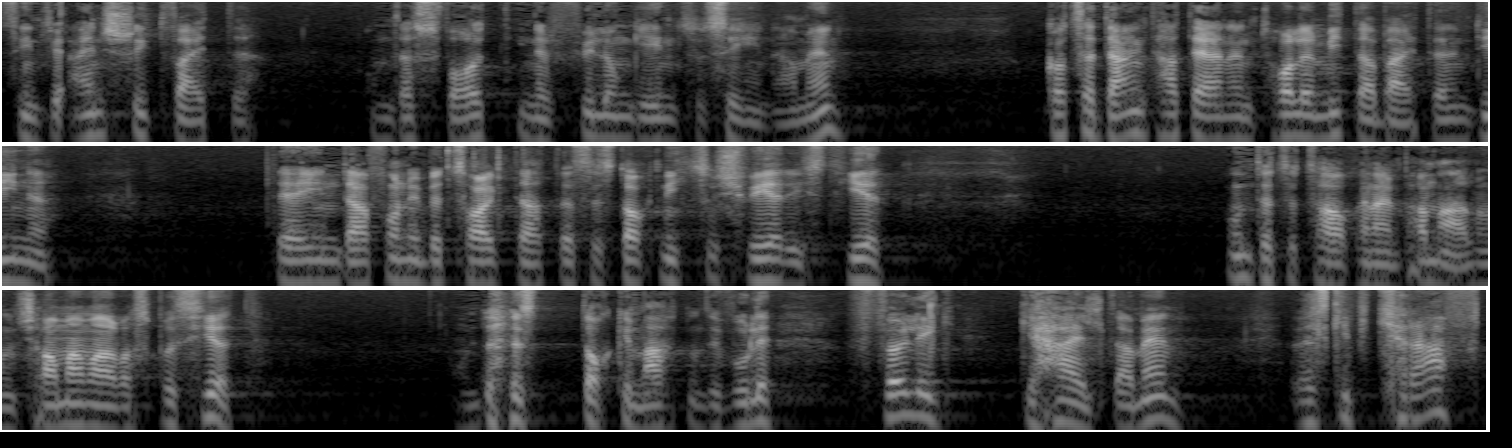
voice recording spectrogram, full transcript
sind wir einen Schritt weiter, um das Wort in Erfüllung gehen zu sehen. Amen. Gott sei Dank hat er einen tollen Mitarbeiter, einen Diener, der ihn davon überzeugt hat, dass es doch nicht so schwer ist, hier unterzutauchen ein paar Mal und schauen wir mal, was passiert. Und er ist doch gemacht und er wurde völlig geheilt. Amen. Es gibt Kraft.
